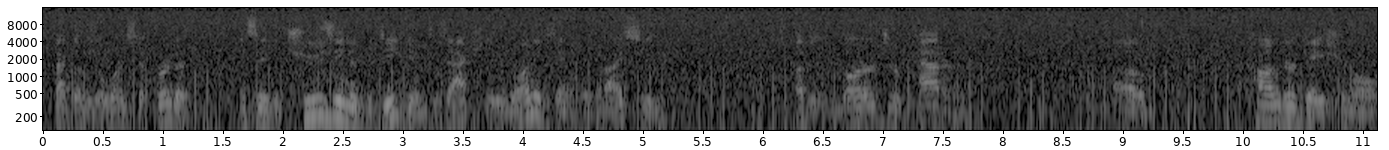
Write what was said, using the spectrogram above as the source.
In fact, let me go one step further and say the choosing of the deacons is actually one example that I see of a larger pattern of congregational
